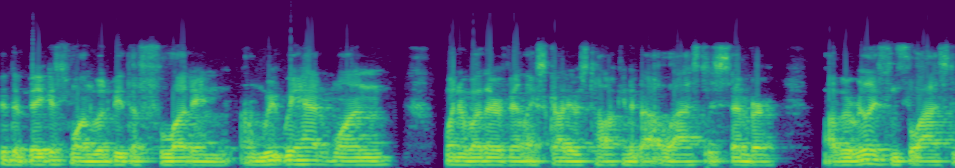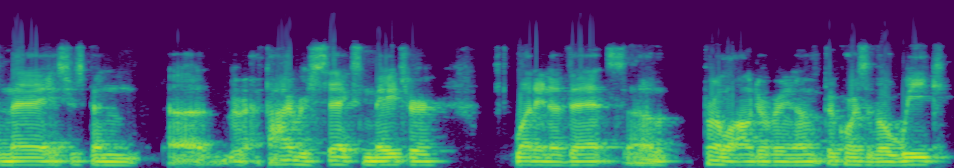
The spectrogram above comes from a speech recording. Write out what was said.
I the biggest one would be the flooding. Um, we, we had one winter weather event like Scotty was talking about last December, uh, but really since last May, it's just been uh, five or six major flooding events uh, prolonged over you know the course of a week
